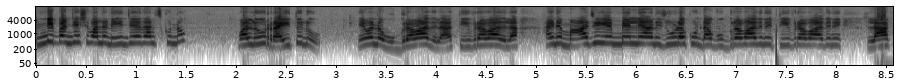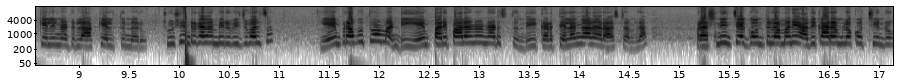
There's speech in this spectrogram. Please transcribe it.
అన్నీ బంద్ చేసి వాళ్ళని ఏం చేయదలుచుకున్నావు? వాళ్ళు రైతులు. ఏమన్నా ఉగ్రవాదులా తీవ్రవాదులా? ఆయన మాజీ ఎమ్మెల్యే అని చూడకుండా ఉగ్రవాదిని తీవ్రవాదిని లాక్కెళ్ళినట్టు లాక్కెళ్తున్నారు. చూసిండ్రు కదా మీరు విజువల్స్? ఏం ప్రభుత్వం అండి? ఏం పరిపాలన నడుస్తుంది ఇక్కడ తెలంగాణ రాష్ట్రంలో? ప్రశ్నించే గొంతులమని అధికారంలోకి వచ్చిండ్రు.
